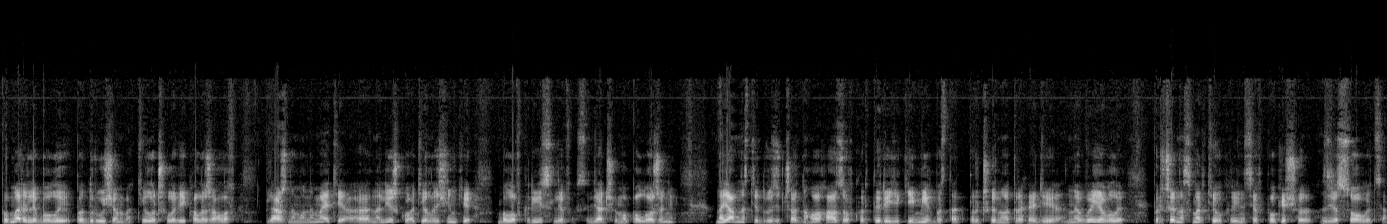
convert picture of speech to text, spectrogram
Померлі були подружжям. Тіло чоловіка лежало в пляжному наметі е, на ліжку, а тіло жінки було в кріслі в сидячому положенні. Наявності, друзі, чадного газу в квартирі, який міг би стати причиною трагедії, не виявили. Причина смерті українців поки що з'ясовується.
